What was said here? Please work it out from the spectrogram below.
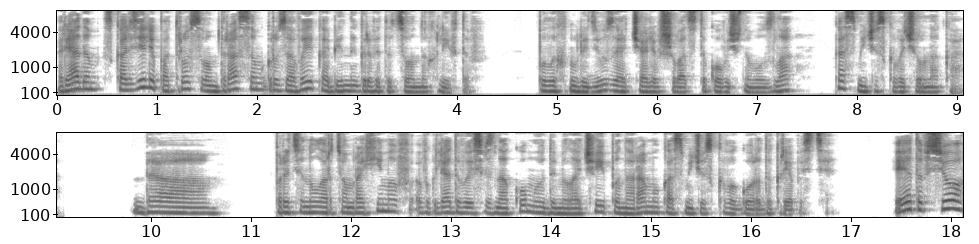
Рядом скользили по тросовым трассам грузовые кабины гравитационных лифтов. Полыхнули дюзы отчалившего от стыковочного узла космического челнока. «Да...» – протянул Артем Рахимов, вглядываясь в знакомую до мелочей панораму космического города-крепости. И это все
